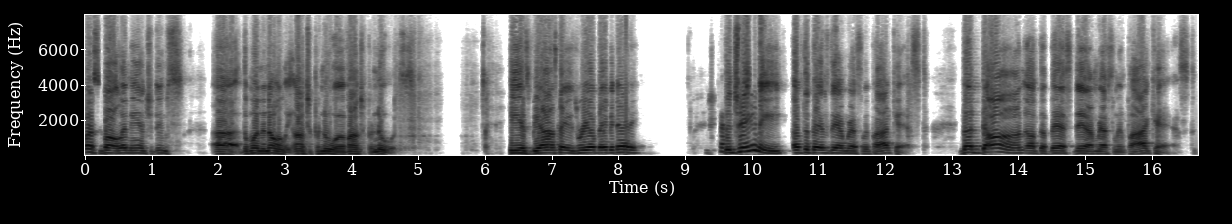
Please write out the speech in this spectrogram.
First of all, let me introduce uh, the one and only entrepreneur of entrepreneurs. He is Beyonce's real baby daddy, the genie of the best damn wrestling podcast, the dawn of the best damn wrestling podcast.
